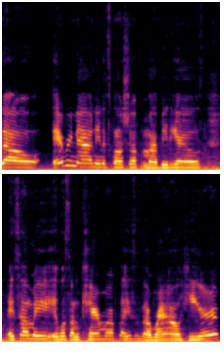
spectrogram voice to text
So every now and then it's gonna show up in my videos. They told me it was some camera places around here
